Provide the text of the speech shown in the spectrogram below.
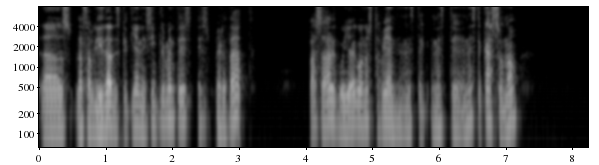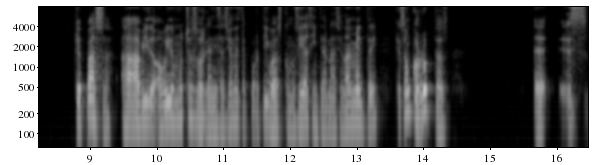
las, las habilidades que tiene, simplemente es, es verdad pasa algo y algo no está bien en este, en este, en este caso, ¿no? ¿Qué pasa? Ha habido, ha habido muchas organizaciones deportivas conocidas internacionalmente que son corruptas. Eh, es,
